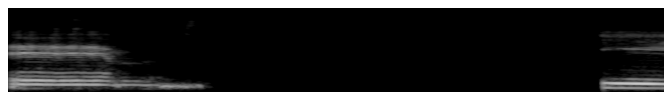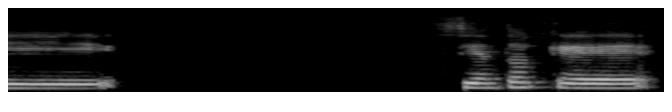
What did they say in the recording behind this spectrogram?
Em, y siento que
